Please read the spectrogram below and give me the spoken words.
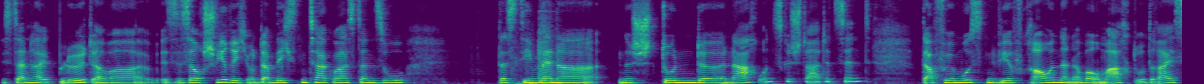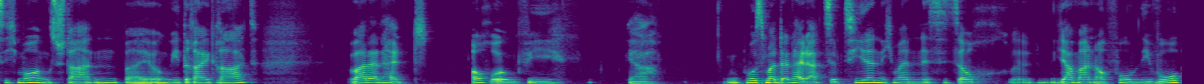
ist dann halt blöd, aber es ist auch schwierig. Und am nächsten Tag war es dann so, dass die Männer eine Stunde nach uns gestartet sind. Dafür mussten wir Frauen dann aber um 8.30 Uhr morgens starten, bei irgendwie drei Grad. War dann halt auch irgendwie, ja, muss man dann halt akzeptieren. Ich meine, es ist auch äh, Jammern auf hohem Niveau,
